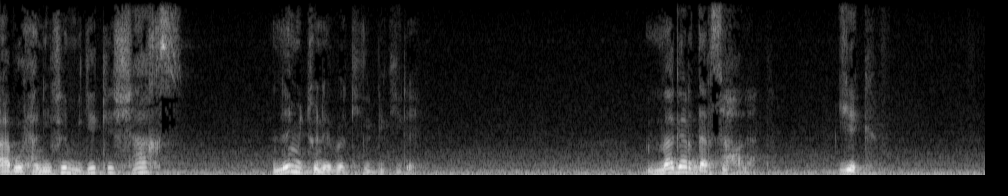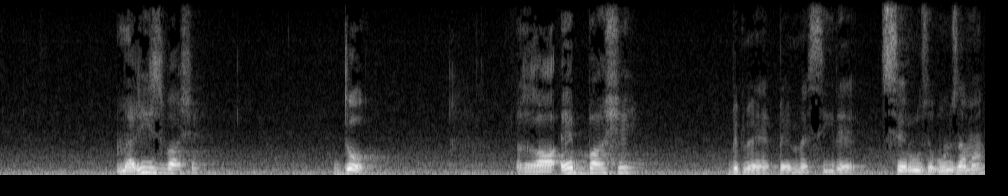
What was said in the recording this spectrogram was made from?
ابو حنیفه میگه که شخص نمی‌تونه وکیل بگیره مگر در سه حالت. یک مریض باشه. دو غائب باشه. به مسیر سه روز اون زمان.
